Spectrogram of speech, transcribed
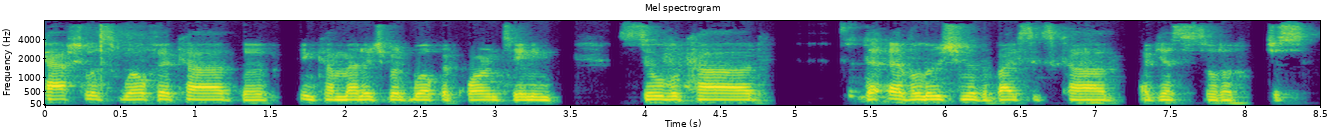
cashless welfare card, the income management welfare quarantining silver card, the evolution of the basics card. I guess sort of just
